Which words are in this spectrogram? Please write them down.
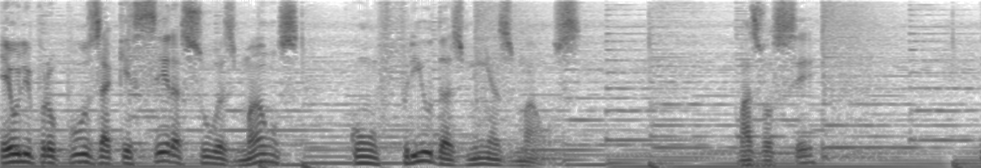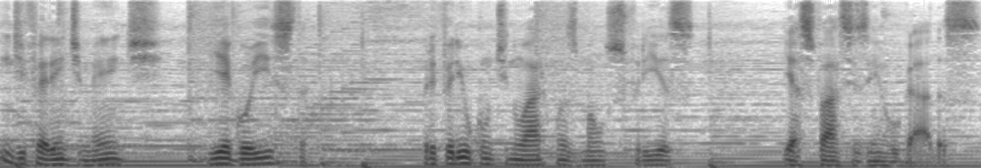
Eu lhe propus aquecer as suas mãos com o frio das minhas mãos. Mas você, indiferentemente e egoísta, preferiu continuar com as mãos frias e as faces enrugadas.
